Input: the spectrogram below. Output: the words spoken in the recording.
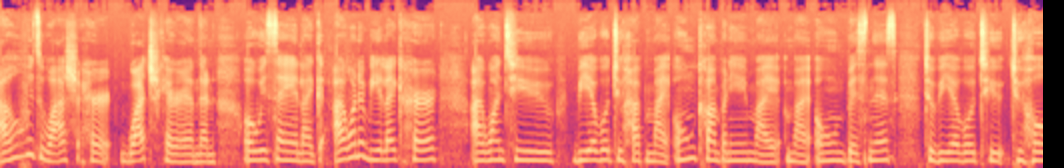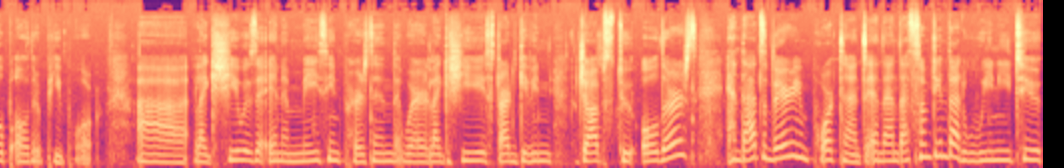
I always watch her, watch her, and then always saying like I want to be like her. I want to be able to have my own company, my my own business, to be able to to help other people. Uh, like she was an amazing person that where like she started giving jobs to others, and that's very important. And then that's something that we need to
